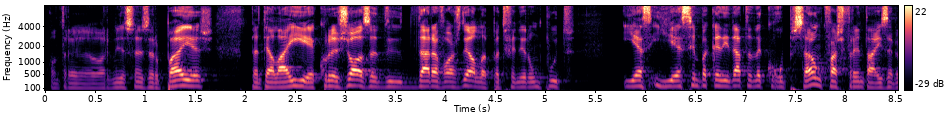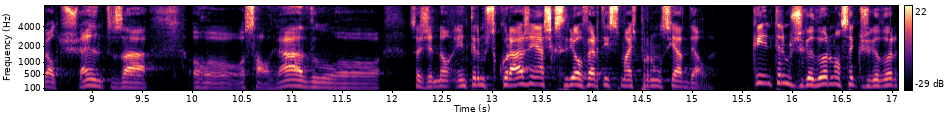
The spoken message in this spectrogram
contra organizações europeias. Portanto, ela aí é corajosa de, de dar a voz dela para defender um puto e é, e é, sempre a candidata da corrupção que faz frente à Isabel dos Santos, à, ao, ao Salgado, ao, ou seja, não, em termos de coragem, acho que seria o vértice mais pronunciado dela. Que, em termos de jogador, não sei que jogador,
